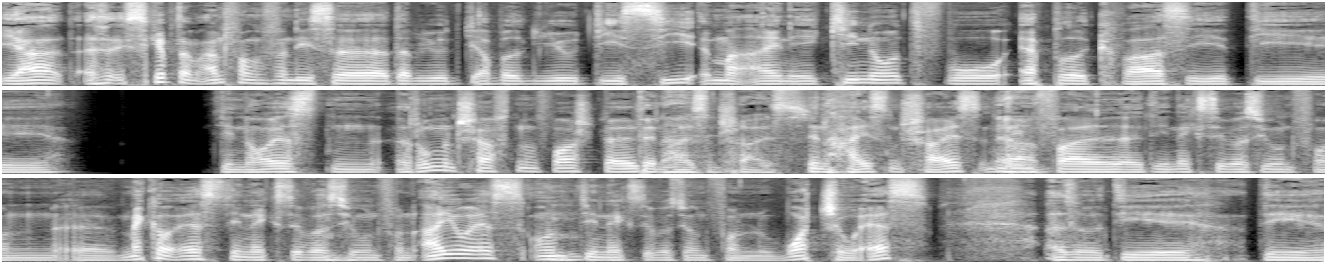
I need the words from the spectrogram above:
ja, also es gibt am Anfang von dieser WWDC immer eine Keynote, wo Apple quasi die, die neuesten Errungenschaften vorstellt Den heißen Scheiß. den heißen Scheiß. In Ja. dem Fall äh, die nächste Version von äh, macOS, die nächste Version von iOS und Mhm. die nächste Version von WatchOS. Also die, die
